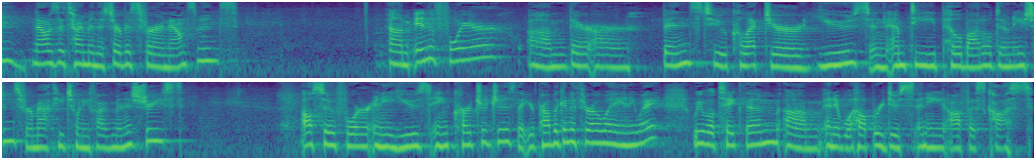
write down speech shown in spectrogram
now is the time in the service for announcements. Um, in the foyer, um, there are bins to collect your used and empty pill bottle donations for Matthew 25 Ministries. Also, for any used ink cartridges that you're probably going to throw away anyway, we will take them um, and it will help reduce any office costs.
